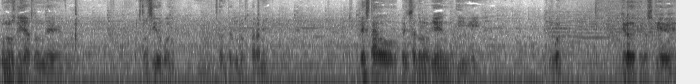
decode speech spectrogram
unos días donde han sido, bueno, bastante duros para mí, he estado pensándolo bien y, bueno, quiero deciros que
